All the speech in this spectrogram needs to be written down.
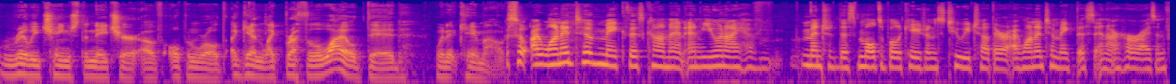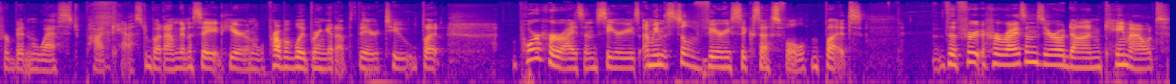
really changed the nature of open world again, like Breath of the Wild did when it came out. So I wanted to make this comment, and you and I have mentioned this multiple occasions to each other. I wanted to make this in our Horizon Forbidden West podcast, but I'm going to say it here, and we'll probably bring it up there too. But poor Horizon series. I mean, it's still very successful, but the Horizon Zero Dawn came out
